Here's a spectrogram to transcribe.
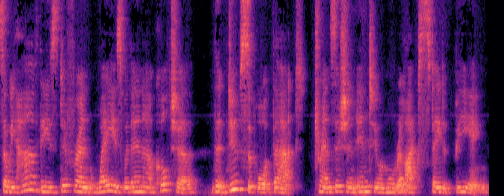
So we have these different ways within our culture that do support that transition into a more relaxed state of being.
